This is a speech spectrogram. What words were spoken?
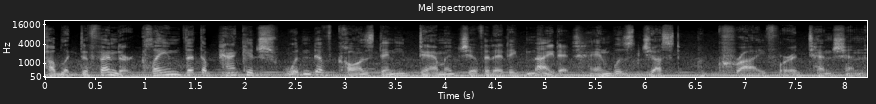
public defender claimed that the package wouldn't have caused any damage if it had ignited and was just a cry for attention.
